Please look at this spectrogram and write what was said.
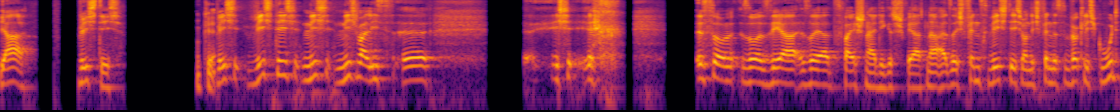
ja, wichtig. Okay. Wich, wichtig, nicht, nicht weil ich's, äh, ich ist so so sehr sehr zweischneidiges Schwert. Ne? Also ich finde es wichtig und ich finde es wirklich gut.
